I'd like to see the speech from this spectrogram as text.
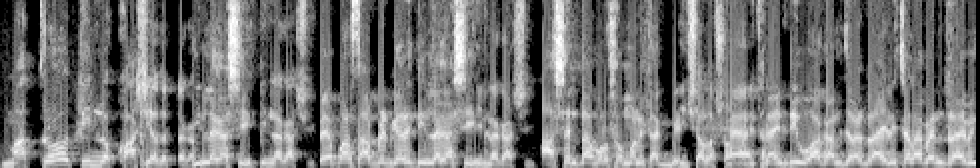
মাত্র তিন লক্ষ আশি হাজার টাকা। তিন লাখ আশি? তিন লাখ আশি। পেপারস আপডেট গাড়ি তিন লাখ আশি। তিন লাখ আশি। আসেন তারপর সম্মানী থাকবে। ইনশাল্লাহ সম্মানী নাইনটি ওয়াগান যারা ড্রাইভিং চালাবেন ড্রাইভিং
